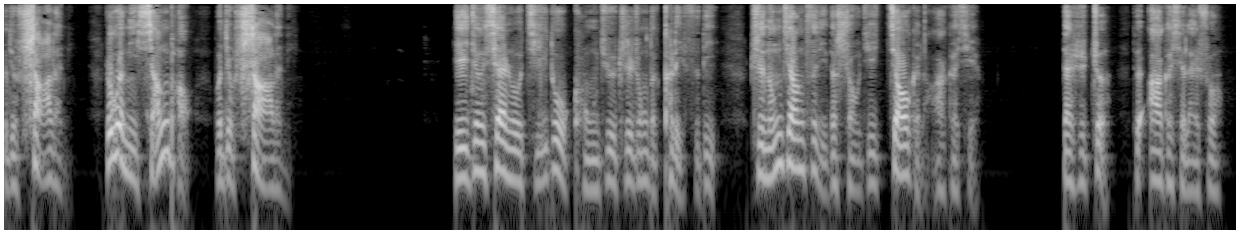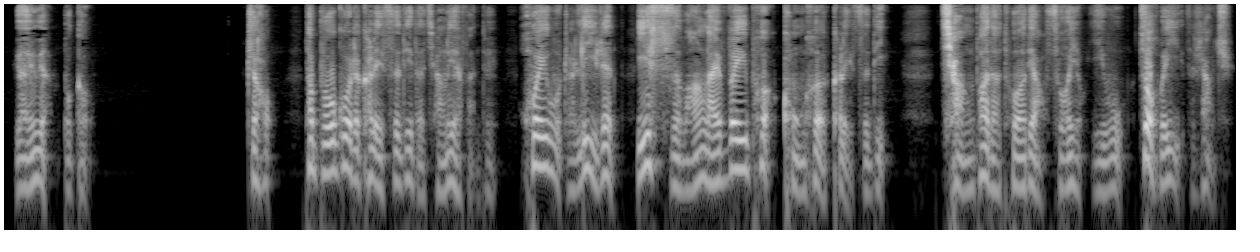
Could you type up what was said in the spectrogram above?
我就杀了你；如果你想跑，我就杀了你。”已经陷入极度恐惧之中的克里斯蒂，只能将自己的手机交给了阿克谢，但是这对阿克谢来说远远不够。之后，他不顾着克里斯蒂的强烈反对，挥舞着利刃，以死亡来威迫、恐吓克里斯蒂，强迫他脱掉所有衣物，坐回椅子上去，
